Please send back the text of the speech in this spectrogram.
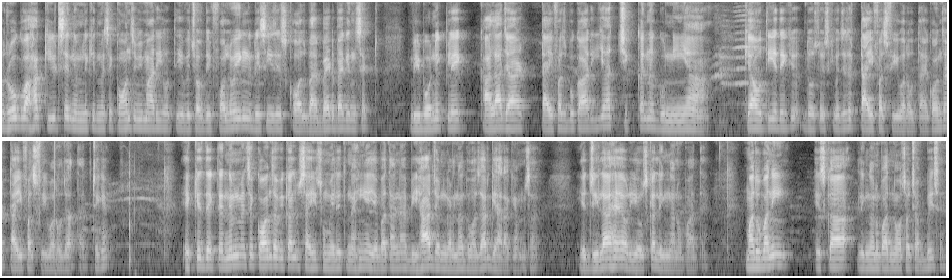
रोगवाहक कीट से निम्नलिखित में से कौन सी बीमारी होती है? Which of the following disease is cause by bed bag insect bubonic plague kala-azar typhus बुखार या चिकन गुनिया क्या होती है देखिए दोस्तों, इसकी वजह से टाइफस फीवर होता है। कौन सा टाइफस फीवर हो जाता है, ठीक है? इक्कीस देखते हैं, निम्न में से कौन सा विकल्प सही सुमेलित नहीं है, ये बताना है बिहार जनगणना 2011 के अनुसार। ये जिला है और ये उसका लिंगानुपात है। मधुबनी, इसका लिंगानुपात 926 है।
